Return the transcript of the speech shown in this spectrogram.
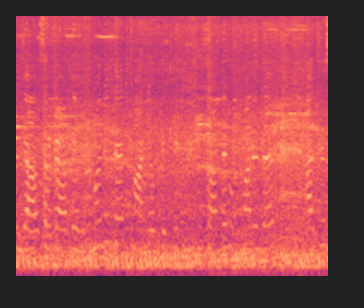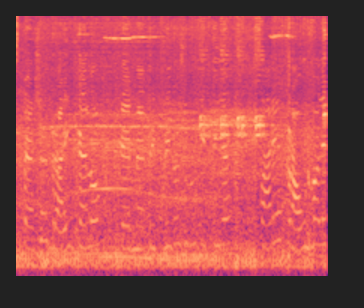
ਪੰਜਾਬ ਸਰਕਾਰ ਦੇ ਹੁਕਮਾਂ ਦੇ ਤਹਿਤ ਮਾਨਯੋਗ ਡਿਪਟੀ ਕਮਿਸ਼ਨਰ ਸਾਹਿਬ ਦੇ ਹੁਕਮਾਂ ਦੇ ਤਹਿਤ ਅੱਜ ਸਪੈਸ਼ਲ ਡਰਾਈਵ ਕਹਿ ਲਓ ਕਿ ਮੈਂ ਤ੍ਰਿਪੜੀ ਤੋਂ ਸ਼ੁਰੂ ਕੀਤੀ ਹੈ। ਸਾਰੇ ਕਰਾਊਡ ਵਾਲੇ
